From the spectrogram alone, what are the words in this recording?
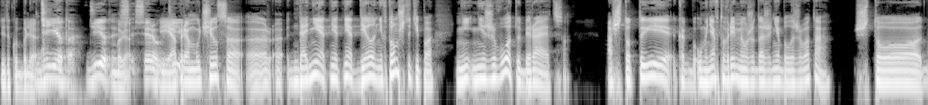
Ты такой, бля. Диета. Диета, Бля. Серега, я прям учился... э, э, Да нет, нет, нет, дело не в том, что, типа, не, не живот убирается, а что ты, как бы, у меня в то время уже даже не было живота что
